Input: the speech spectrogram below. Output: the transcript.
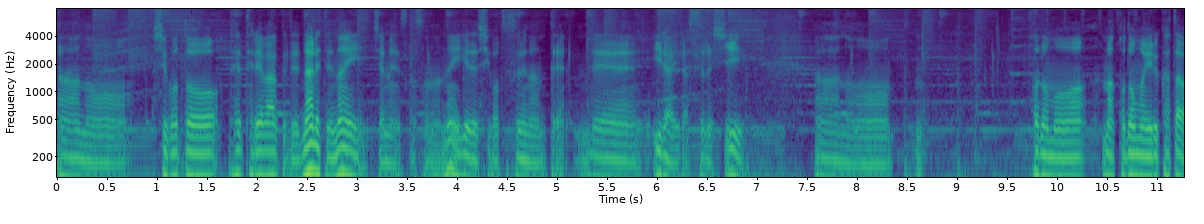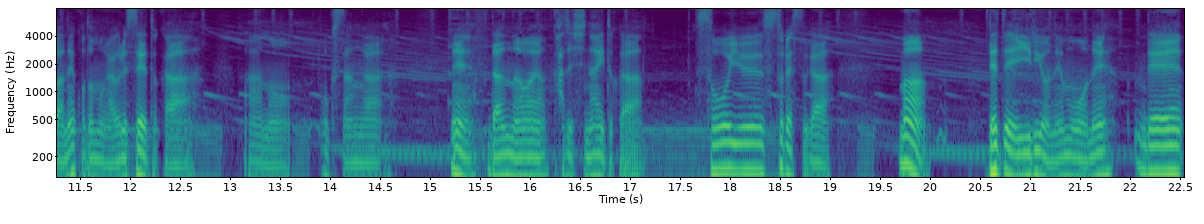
あの、仕事でテレワークで慣れてないじゃないですか、そのね、家で仕事するなんて。で、イライラするし、あの、子供、まあ子供いる方はね、子供がうるせえとか、あの、奥さんが、ね、旦那は家事しないとか、そういうストレスが、まあ、出ているよね、もうね。で、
